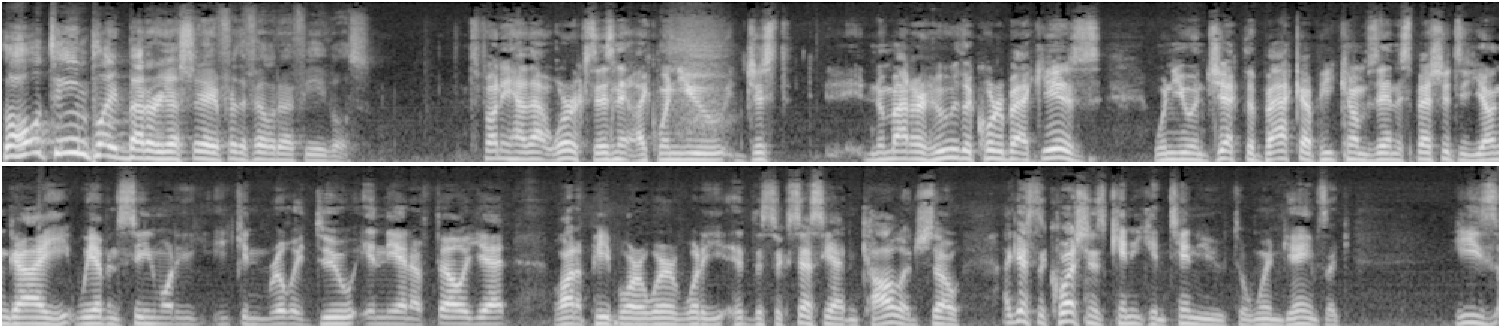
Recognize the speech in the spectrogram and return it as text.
The whole team played better yesterday for the Philadelphia Eagles. It's funny how that works, isn't it? Like when you just, no matter who the quarterback is, when you inject the backup, he comes in, especially it's a young guy. He, we haven't seen what he, he can really do in the NFL yet. A lot of people are aware of what he the success he had in college. So I guess the question is, can he continue to win games? Like he's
